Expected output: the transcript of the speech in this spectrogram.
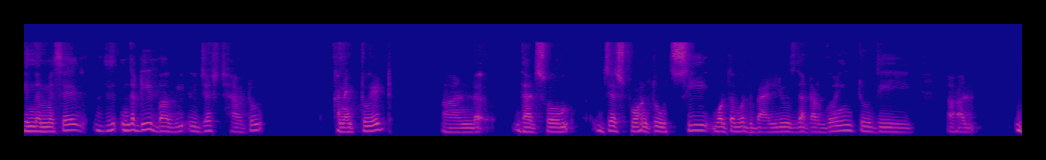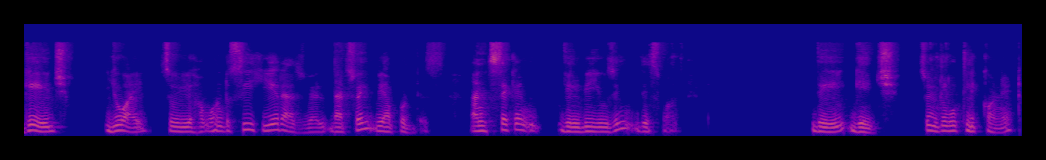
in the message, in the debug, you just have to connect to it and that's so just want to see whatever the values that are going to the uh, gauge UI. So you want to see here as well. That's why we have put this. And second, we'll be using this one, the gauge. So you can click on it.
